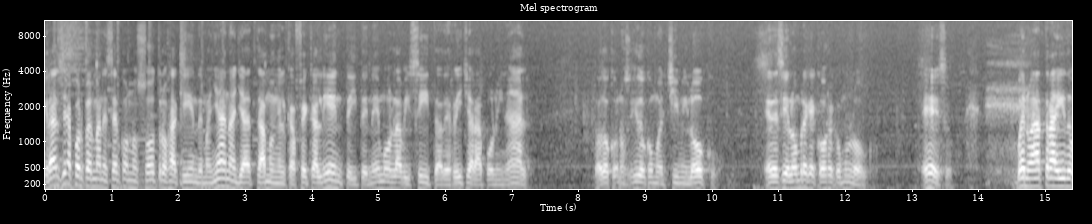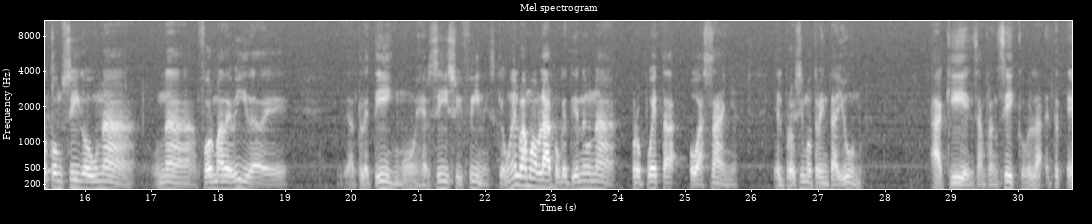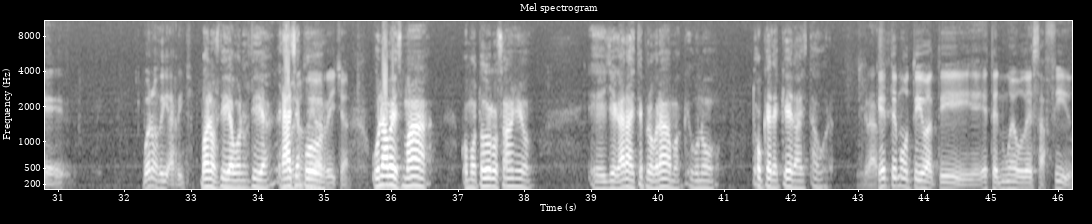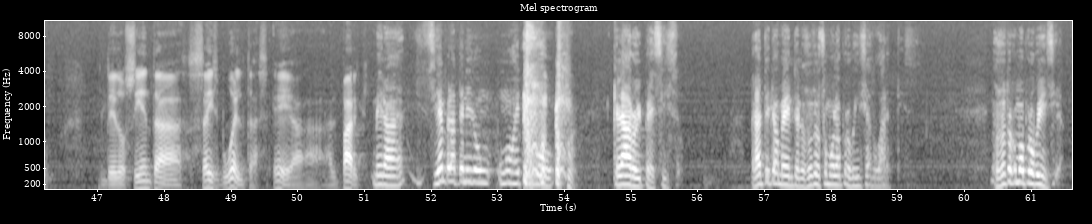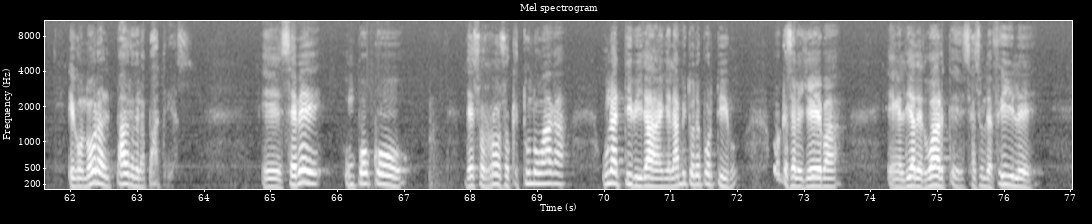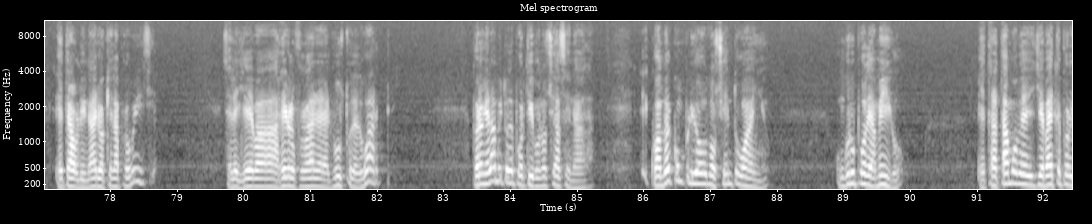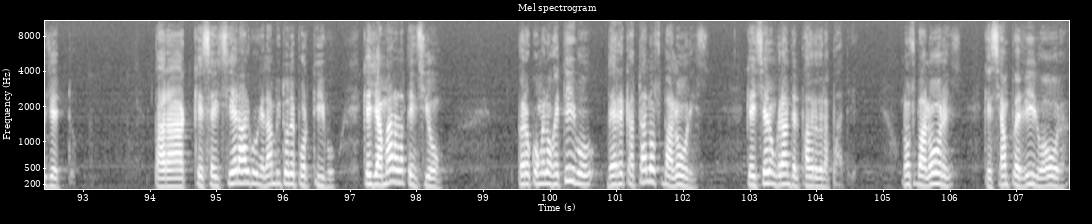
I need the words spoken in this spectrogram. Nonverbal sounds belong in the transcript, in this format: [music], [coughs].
Gracias por permanecer con nosotros aquí en De Mañana. Ya estamos en el Café Caliente y tenemos la visita de Richard Apolinal, todo conocido como el Chimiloco. Es decir, el hombre que corre como un loco. Es eso. Bueno, ha traído consigo una, una forma de vida, de, de atletismo, ejercicio y fines, que con él vamos a hablar porque tiene una propuesta o hazaña el próximo 31 aquí en San Francisco, ¿verdad? Eh, buenos días, Richard. Buenos días, buenos días. Gracias por, una vez más, como todos los años, eh, llegar a este programa que uno toque de queda a esta hora. Gracias. ¿Qué te motiva a ti este nuevo desafío de 206 vueltas eh, al parque? Mira, siempre ha tenido un, un objetivo [coughs] claro y preciso. Prácticamente nosotros somos la provincia Duarte. Nosotros como provincia, en honor al padre de las patrias, eh, se ve un poco deshonroso que tú no hagas una actividad en el ámbito deportivo, porque se le lleva en el día de Duarte, se hace un desfile extraordinario aquí en la provincia, se le lleva arreglo floral al busto de Duarte, pero en el ámbito deportivo no se hace nada. Cuando él cumplió 200 años, un grupo de amigos, eh, tratamos de llevar este proyecto para que se hiciera algo en el ámbito deportivo que llamara la atención, pero con el objetivo de rescatar los valores que hicieron grande el padre de la patria. Unos valores que se han perdido ahora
